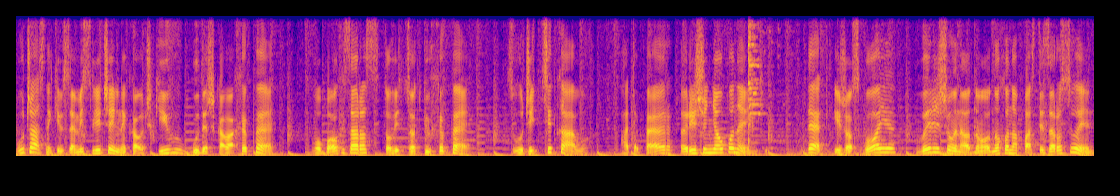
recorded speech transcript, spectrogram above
В учасників замість лічильника очків буде шкала ХП. В обох зараз 100% ХП. Звучить цікаво. А тепер рішення опонентів. Дек і Жосклої вирішили на одне одного напасти за рослин,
